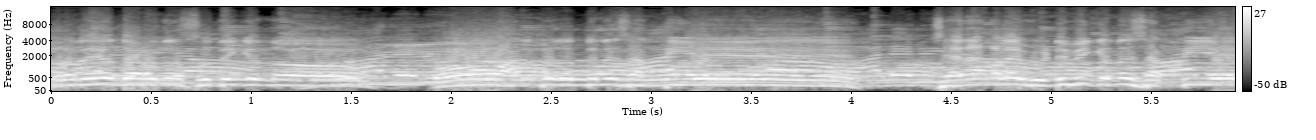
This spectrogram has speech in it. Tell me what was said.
ഹൃദയം തുറന്ന് സ്തുതിക്കുന്നു. ഓ അത്ഭുതത്തിന്റെ ശക്തിയെ. ജനങ്ങളെ വിടുവിക്കുന്ന ശക്തിയേ.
